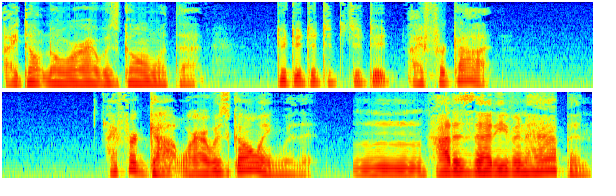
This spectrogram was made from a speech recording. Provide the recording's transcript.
I don't know where I was going with that. I forgot. I forgot where I was going with it. Mm. How does that even happen?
